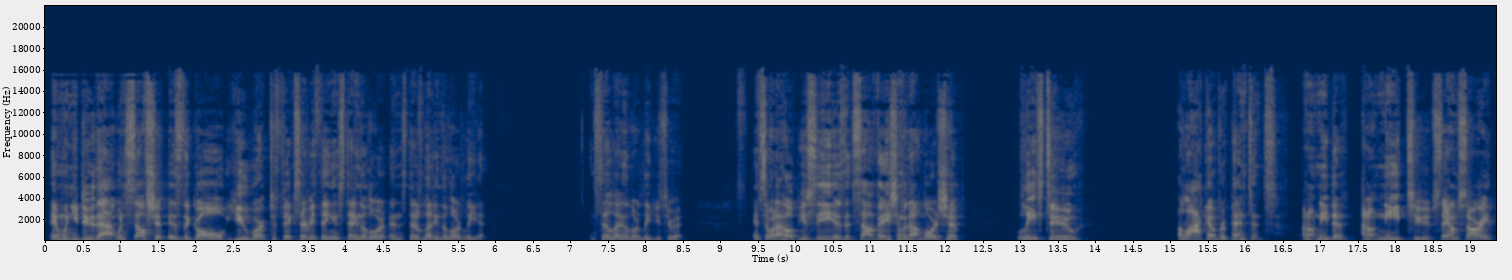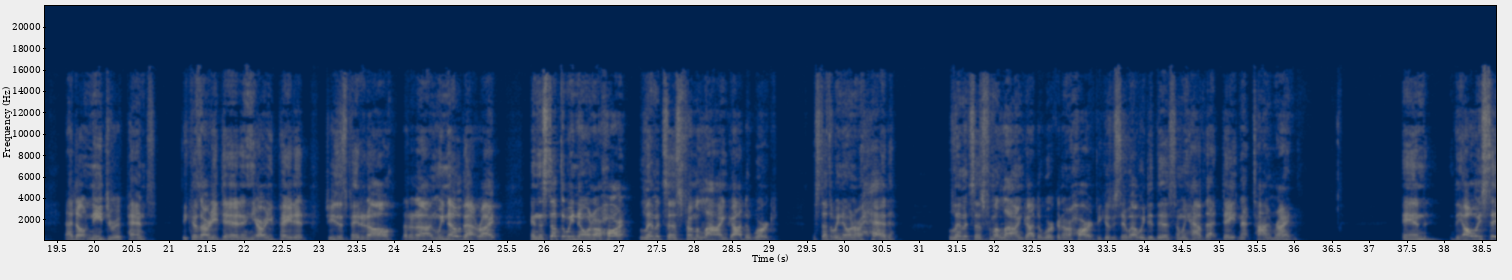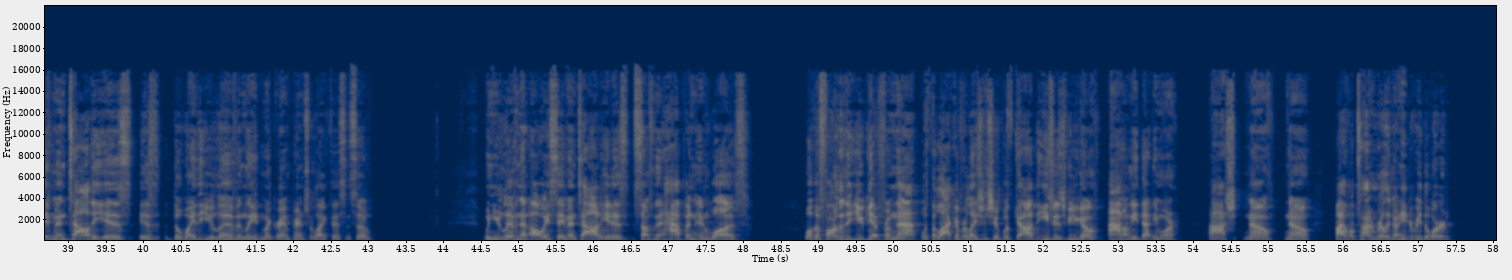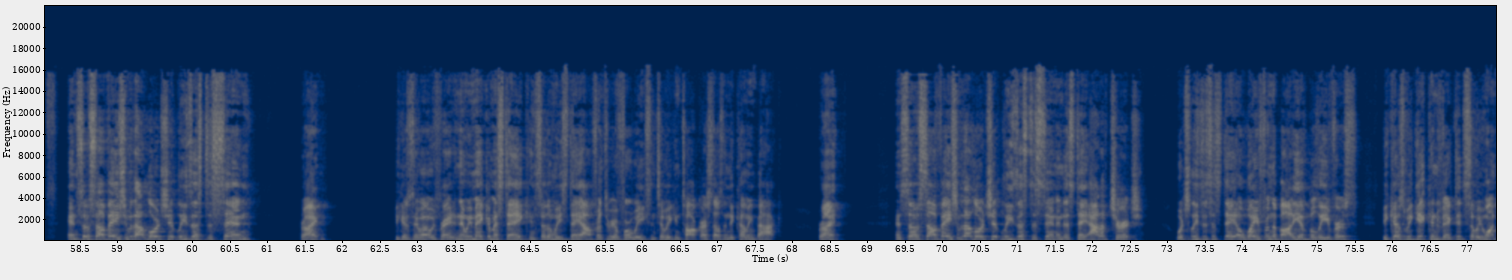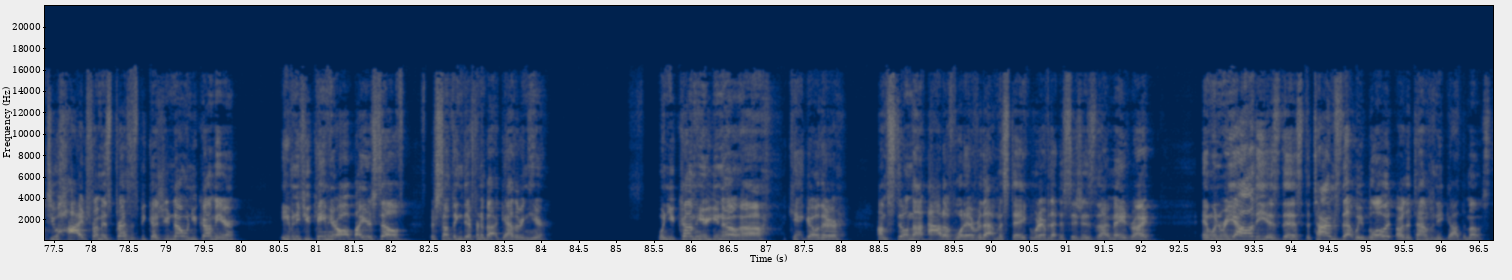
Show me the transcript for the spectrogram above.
And when you do that, when selfship is the goal, you work to fix everything instead of, the Lord, instead of letting the Lord lead it. Instead of letting the Lord lead you through it. And so, what I hope you see is that salvation without lordship leads to a lack of repentance. I don't need to, I don't need to say I'm sorry. I don't need to repent because I already did and he already paid it. Jesus paid it all, da da da. And we know that, right? And the stuff that we know in our heart limits us from allowing God to work. The stuff that we know in our head limits us from allowing God to work in our heart because we say, well, we did this and we have that date and that time, right? And the always save mentality is, is the way that you live and lead. My grandparents were like this. And so when you live in that always save mentality, it is something that happened and was. Well, the farther that you get from that with the lack of relationship with God, the easier it is for you to go, I don't need that anymore. Ah, sh- no, no. Bible time, really? Do I need to read the word? And so salvation without lordship leads us to sin, right? Because they, well, we prayed, and then we make a mistake, and so then we stay out for three or four weeks until we can talk ourselves into coming back, right? And so salvation without lordship leads us to sin and to stay out of church, which leads us to stay away from the body of believers because we get convicted, so we want to hide from his presence. Because you know when you come here, even if you came here all by yourself, there's something different about gathering here. When you come here, you know, uh, I can't go there. I'm still not out of whatever that mistake or whatever that decision is that I made, right? And when reality is this, the times that we blow it are the times we need God the most.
